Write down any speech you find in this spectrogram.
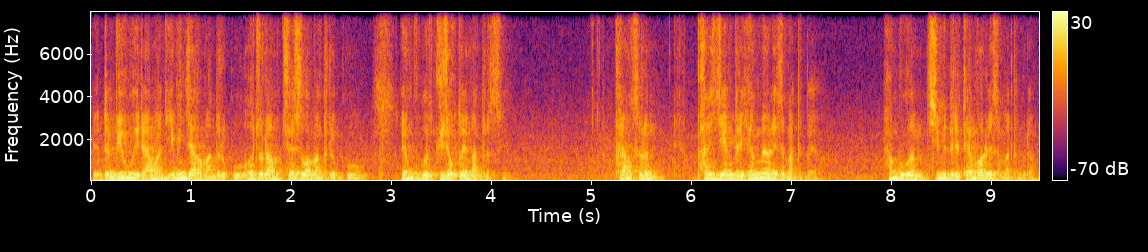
미국이라면 이민자가 만들었고, 호주라면 죄수가 만들었고, 영국은 귀족들이 만들었어요. 프랑스는 파리지행들이 혁명을 해서 만든 거예요. 한국은 시민들이 데모를 해서 만든 거라고.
